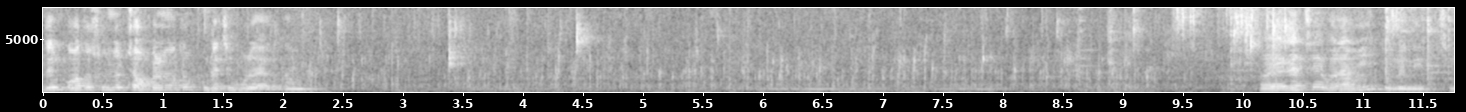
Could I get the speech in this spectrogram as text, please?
দেখুন কত সুন্দর চপের মতো ফুলেছে পুরো একদম। হয়ে গেছে এবার আমি তুলে নিচ্ছি।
